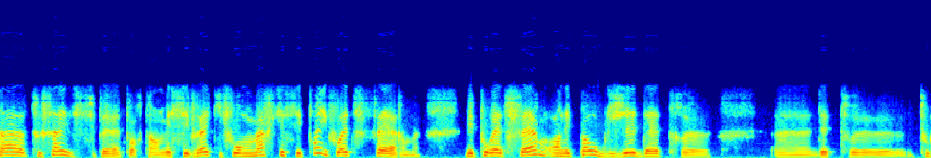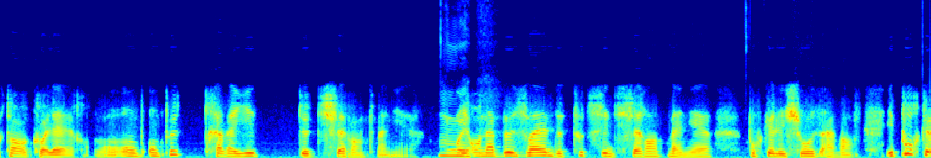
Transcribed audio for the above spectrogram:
ça, tout ça est super important. Mais c'est vrai qu'il faut marquer ses points, il faut être ferme. Mais pour être ferme, on n'est pas obligé d'être euh, euh, d'être tout le temps en colère. on peut travailler de différentes manières. On a besoin de toutes ces différentes manières pour que les choses avancent. Et pour que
